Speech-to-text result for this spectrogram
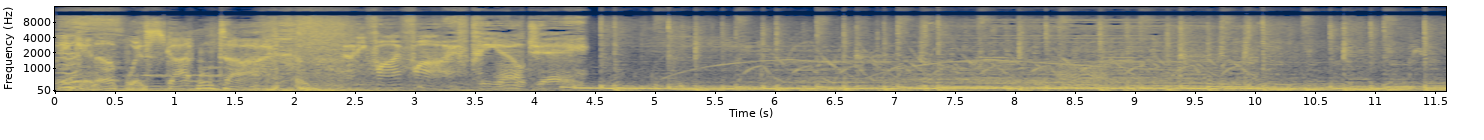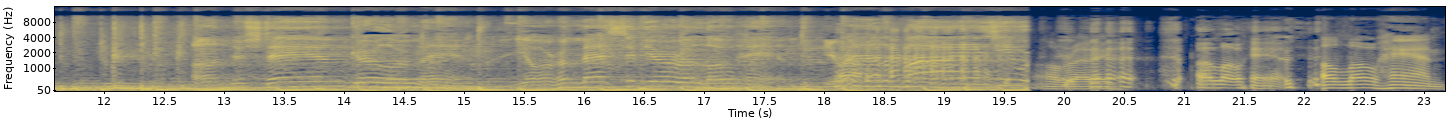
Waking up with Scott and Todd. 95.5 PLJ. Understand, girl or man, you're a mess if you're a low hand. Your alibi is you Already. A low hand. a Lohan.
